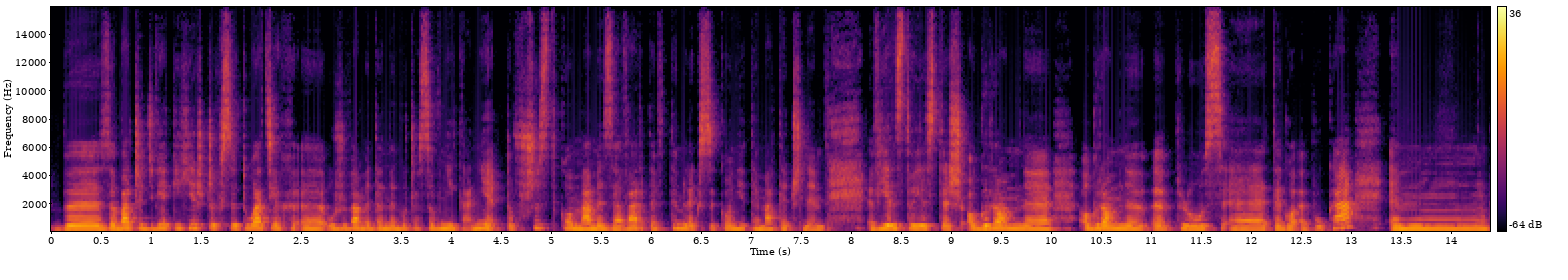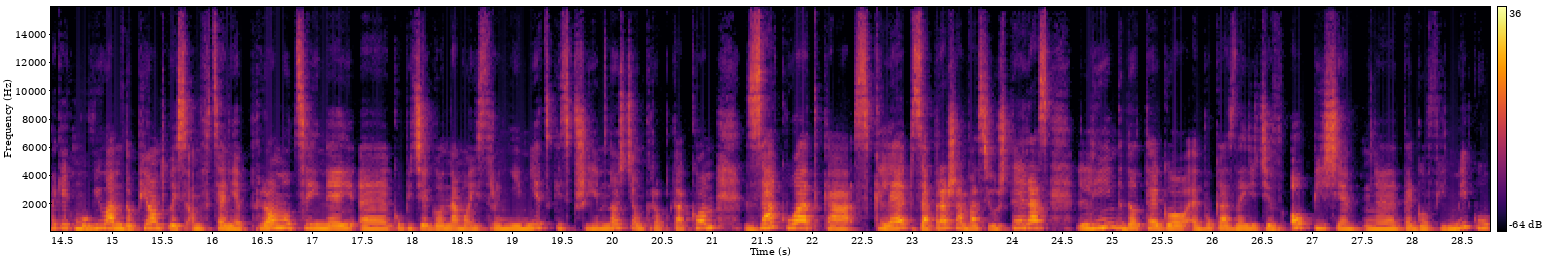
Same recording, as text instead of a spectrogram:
by zobaczyć w jakich jeszcze sytuacjach e, używamy danego czasownika. Nie, to wszystko mamy zawarte w tym leksykonie tematycznym, więc to jest też ogromny, ogromny e, plus e, tego e-booka. Em, tak jak mówiłam, do piątku jest on w cenie promocyjnej. E, kupicie go na mojej stronie niemieckiej z przyjemnością.com. Zakładka sklep. Zapraszam Was już teraz. Link do tego e-booka znajdziecie w opisie e, tego filmiku.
